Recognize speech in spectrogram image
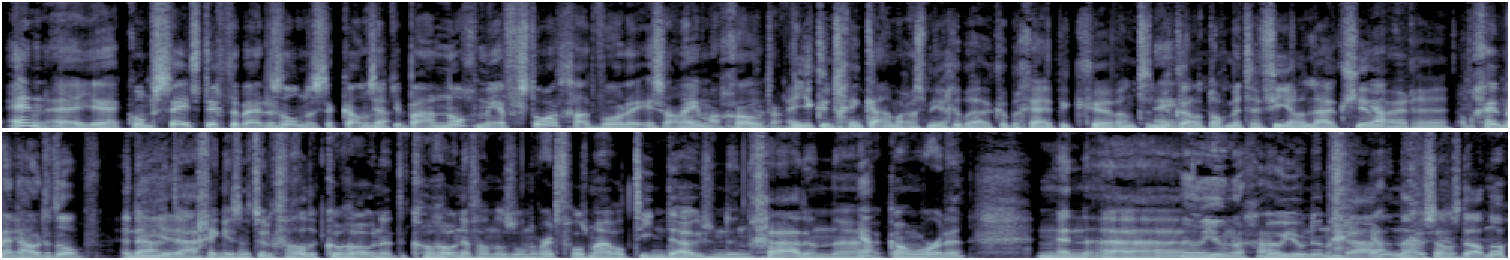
En je komt steeds dichter bij de zon. Dus de kans ja. dat je baan nog meer verstoord gaat worden, is alleen maar groter. Ja. En je kunt geen camera's meer gebruiken, begrijp ik. Want nu kan het nog met via een luikje. Ja, maar, uh, op een gegeven moment houdt het op. En de uitdaging is natuurlijk vooral de corona. De corona van de zon werd volgens mij wel tienduizenden graden uh, ja. kan worden. En, uh, miljoenen graden. Miljoenen graden, nou zelfs dat nog.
